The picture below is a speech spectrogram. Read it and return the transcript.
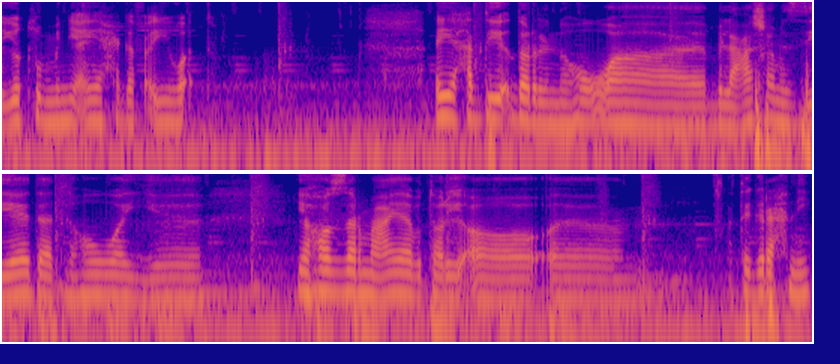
يطلب مني أي حاجة في أي وقت. أي حد يقدر إن هو بالعشم الزيادة إن هو ي... يهزر معايا بطريقة تجرحني.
